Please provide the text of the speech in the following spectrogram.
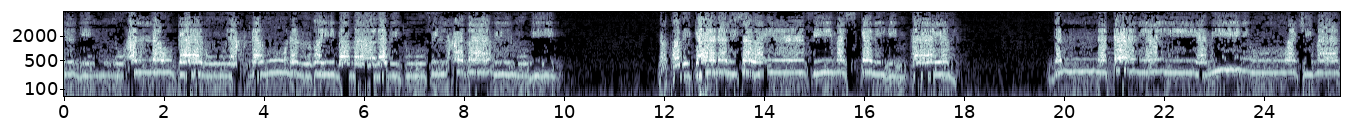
الجن أن لو كانوا يعلمون الغيب ما لبثوا في العذاب المجيب لقد كان لسوء في مسكنهم آية. جنتان عن يمين وشمال.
